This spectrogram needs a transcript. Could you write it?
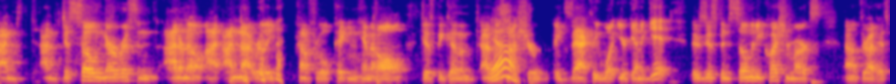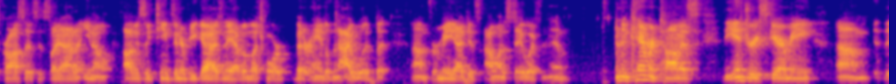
I'm I'm just so nervous, and I don't know. I, I'm not really comfortable picking him at all, just because I'm I'm yeah. just not sure exactly what you're going to get. There's just been so many question marks. Uh, throughout his process, it's like I don't, you know, obviously teams interview guys and they have a much more better handle than I would, but um, for me, I just I want to stay away from him. And then Cameron Thomas, the injuries scare me. Um, the,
